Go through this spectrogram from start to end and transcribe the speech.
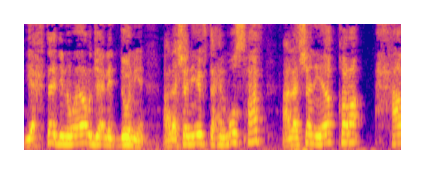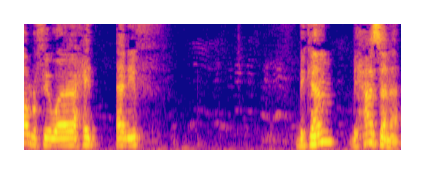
يحتاج أنه يرجع للدنيا. علشان يفتح المصحف علشان يقرأ حرف واحد ألف. بكم؟ بحسنة.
